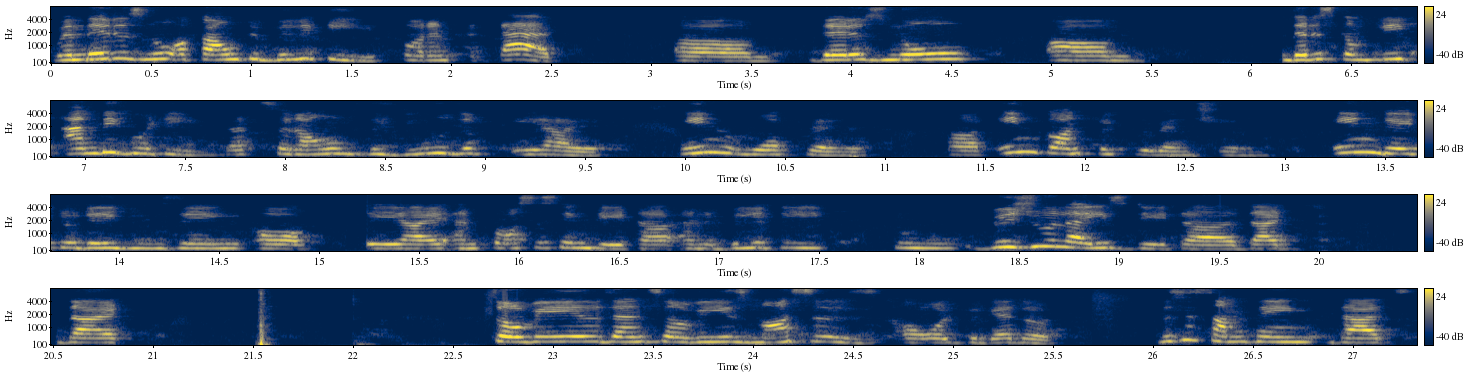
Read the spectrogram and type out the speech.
when there is no accountability for an attack, um, there is no um, there is complete ambiguity that surrounds the use of AI in warfare, uh, in conflict prevention, in day-to-day using of AI and processing data and ability to visualize data that that surveils and surveys masses all together. This is something that's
